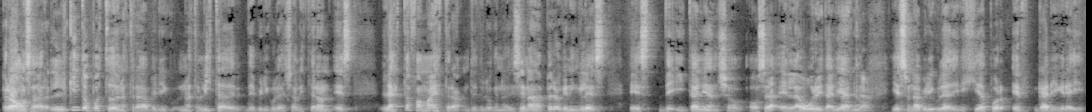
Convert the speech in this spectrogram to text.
pero vamos a ver, el quinto puesto de nuestra, nuestra lista de, de películas de Charlize Theron es La estafa maestra, un título que no dice nada, pero que en inglés es The Italian Job, o sea, el laburo italiano. Claro. Y es una película dirigida por F. Gary Gray.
